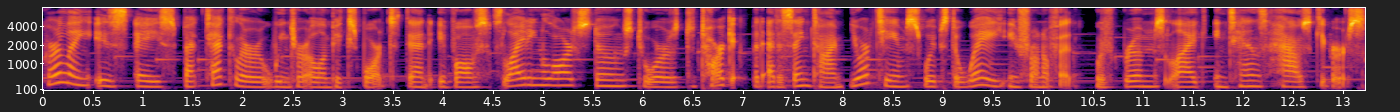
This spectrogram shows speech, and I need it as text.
Curling is a spectacular Winter Olympic sport that involves sliding large stones towards the target, but at the same time, your team sweeps the way in front of it with brooms like intense housekeepers.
